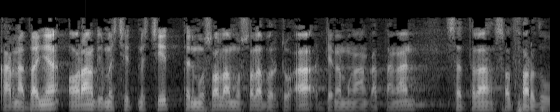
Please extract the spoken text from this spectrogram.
karena banyak orang di masjid-masjid dan musola-musola berdoa dengan mengangkat tangan setelah salat fardu.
